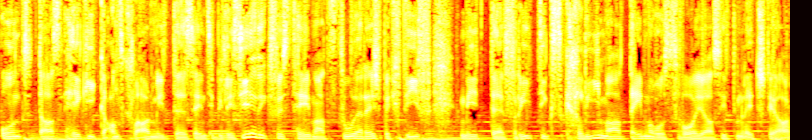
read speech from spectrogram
Und das hätte ganz klar mit der Sensibilisierung für das Thema zu tun, respektive mit den Freitagsklimademos, die ja seit dem letzten Jahr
